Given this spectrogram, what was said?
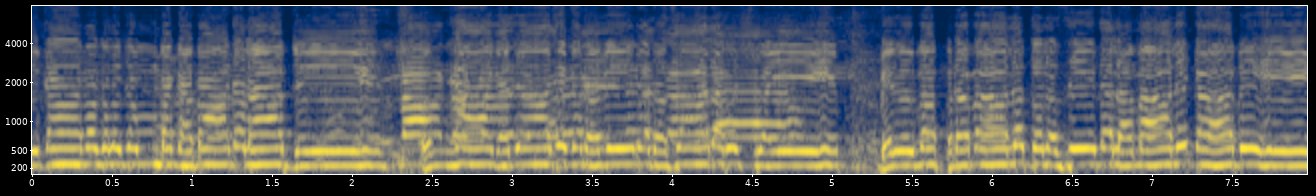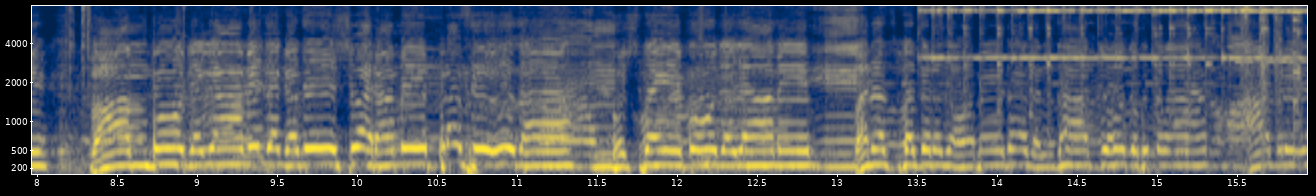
कामकुलजं भगवानराजे उन्नागजातिकरवेर रसार विश्वैः बिल्वप्रबाल तुलसीदलमालिकाभिः त्वां पूजयामि जगदीश्वर मे प्रसीद पुष्पै पूजयामि वनस्पतिर्दोमेद गन्धाज्योतिर्भृत्वा आग्रेय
